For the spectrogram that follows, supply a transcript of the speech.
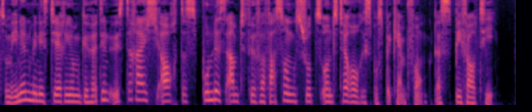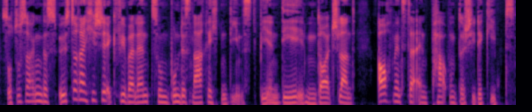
Zum Innenministerium gehört in Österreich auch das Bundesamt für Verfassungsschutz und Terrorismusbekämpfung, das BVT sozusagen das österreichische Äquivalent zum Bundesnachrichtendienst, BND in Deutschland, auch wenn es da ein paar Unterschiede gibt.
